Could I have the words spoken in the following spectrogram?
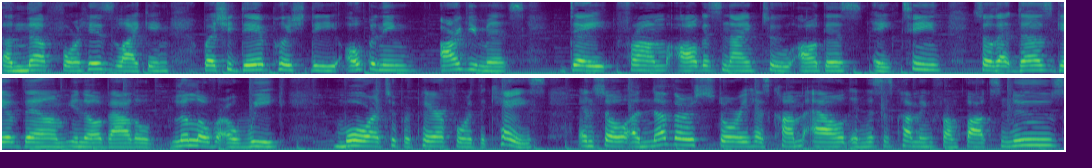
enough for his liking, but she did push the opening arguments date from August 9th to August 18th. So that does give them, you know, about a little over a week more to prepare for the case. And so another story has come out, and this is coming from Fox News,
